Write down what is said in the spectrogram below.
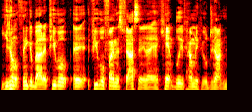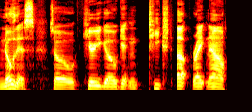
you don't think about it. People uh, people find this fascinating. I, I, can't believe how many people do not know this. So here you go, getting teached up right now.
